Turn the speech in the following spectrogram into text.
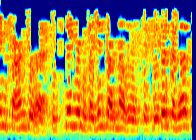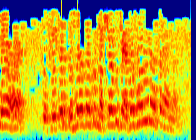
انسان جو ہے، اس سے یہ متعین کرنا ہو کہ فکر کرنا کیا ہے، تو فکر کرنا کا تو نقشہ کچھ ایسا سامنے آتا ہے ہمارا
